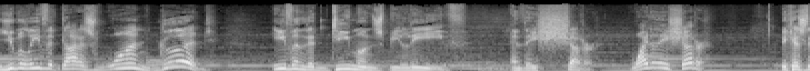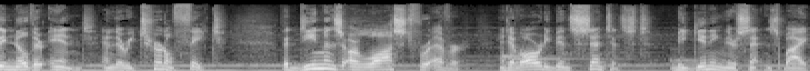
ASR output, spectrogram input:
You believe that God is one, good. Even the demons believe and they shudder. Why do they shudder? Because they know their end and their eternal fate. The demons are lost forever and have already been sentenced, beginning their sentence by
